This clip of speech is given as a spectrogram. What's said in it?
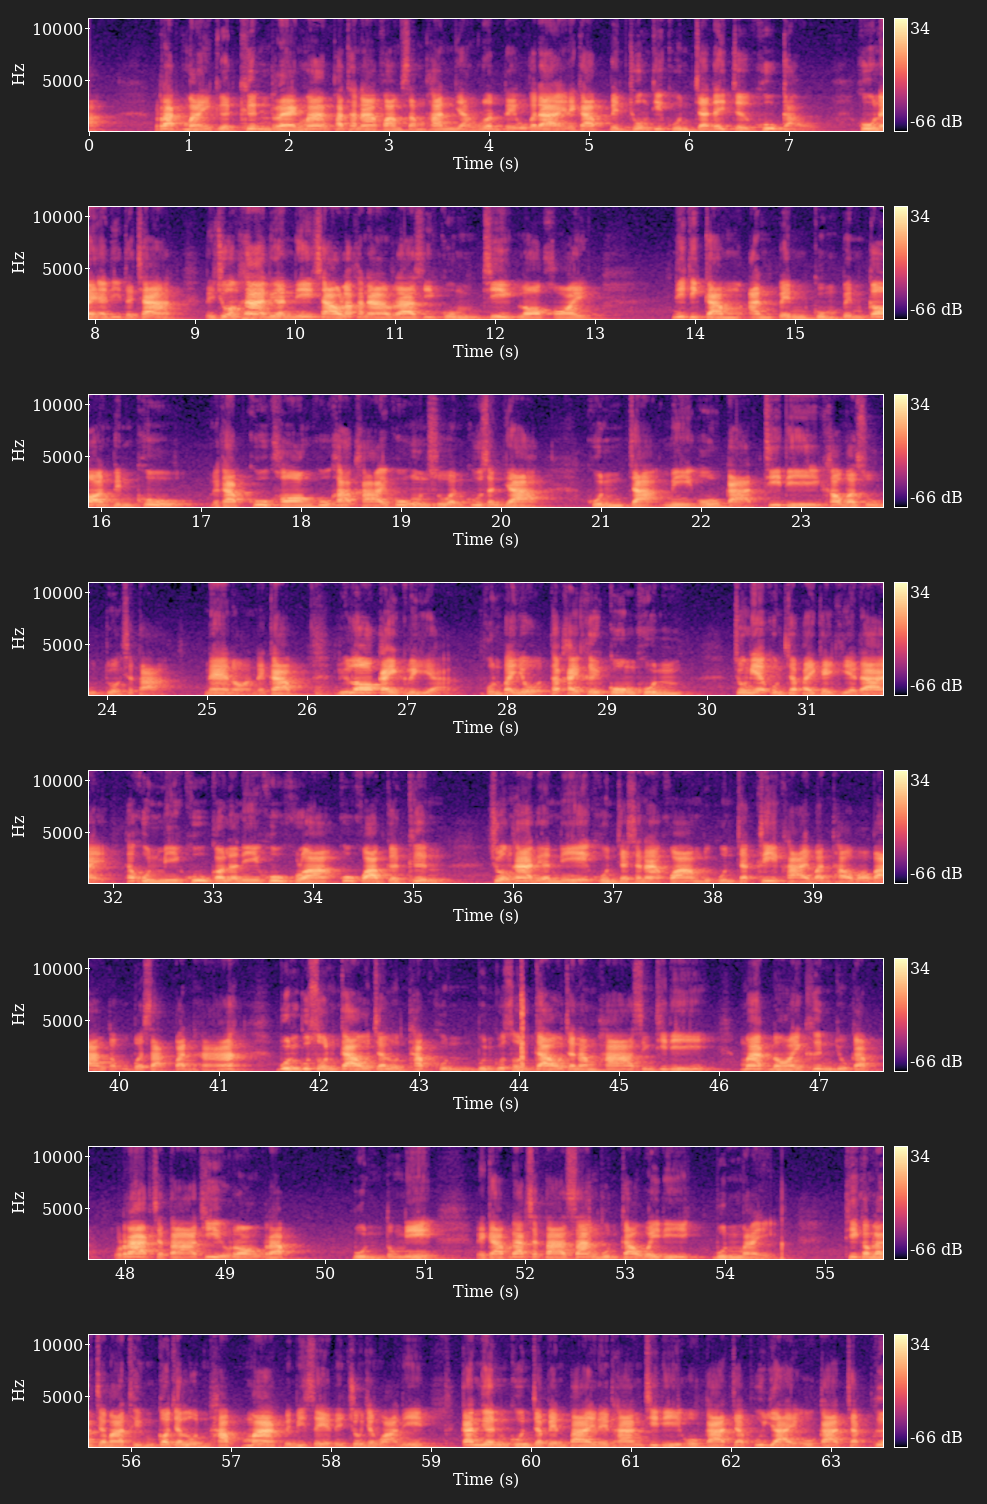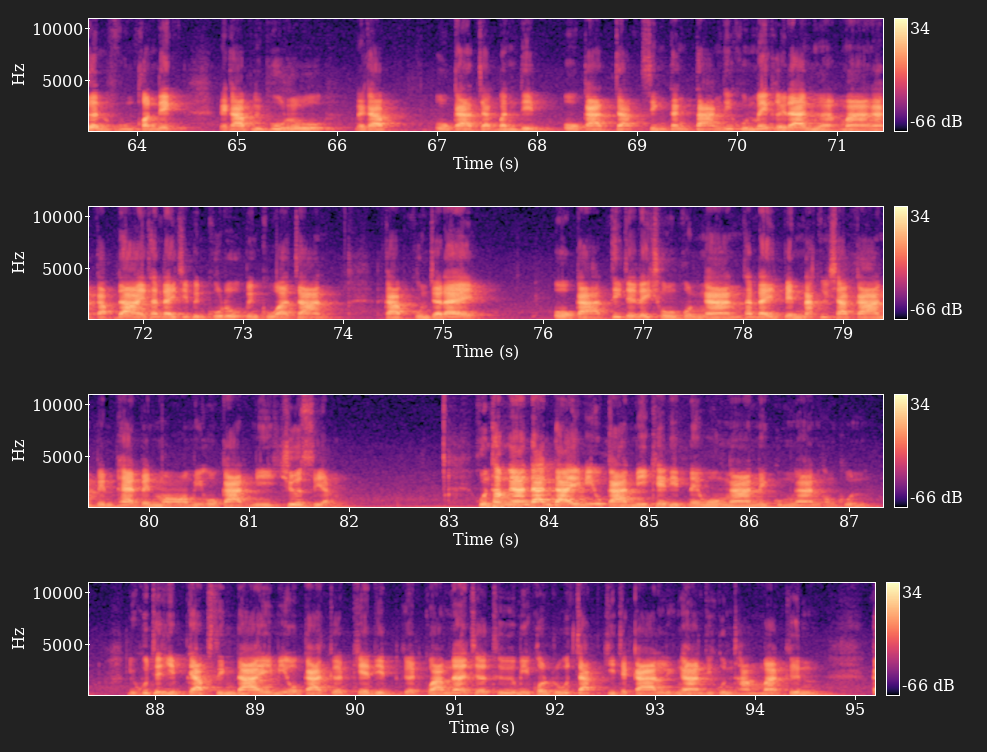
รักใหม่เกิดขึ้นแรงมากพัฒนาความสัมพันธ์อย่างรวดเร็วก็ได้นะครับ เป็นช่วงที่คุณจะได้เจอคู่เก่า คู่ในอดีตชาติ ในช่วง 5 เดือนนี้ชาวลัคนาราศีกุมที่รอคอย นิติกรรมอันเป็นกลุ่มเป็นก้อนเป็นคู่นะครับ คู่ครอง คู่ค้าขาย คู่หุ้นส่วน คู่สัญญา คุณจะมีโอกาสที่ดีเข้ามาสู่ดวงชะตาแน่นอนนะครับ หรือรอไกลเกลี่ยผลประโยชน์ ถ้าใครเคยโกงคุณ ช่วงนี้คุณจะไปไกลเกลี่ยได้ ถ้าคุณมีคู่กรณีคู่ความคู่ความเกิดขึ้น ช่วง 5 เดือนนี้คุณจะชนะความหรือคุณจะคลี่คลายบรรเทาเบาบางกับอุปสรรคปัญหา บุญกุศลเก่าจะหล่นทับคุณ บุญกุศลเก่าจะนำพาสิ่งที่ดี มากน้อยขึ้นอยู่กับรากชะตาที่รองรับบุญตรงนี้นะครับรากชะตาสร้างบุญเก่าไว้ดีบุญใหม่ ที่กำลังจะมาถึงก็จะหล่นทับมากเป็นพิเศษในช่วงจังหวะนี้ การเงินคุณจะเป็นไปในทางที่ดีโอกาสจากผู้ใหญ่โอกาสจากเพื่อนฝูงคอนเน็ก นะครับหรือผู้รู้นะครับโอกาสจากบัณฑิต โอกาสจากสิ่งต่างๆ ที่คุณไม่เคยได้เมื่อมากลับได้ ท่านใดที่เป็นครูรู้เป็นครูอาจารย์นะครับคุณจะได้โอกาสที่จะได้โชว์ผลงาน ท่านใดเป็นนักวิชาการเป็นแพทย์เป็นหมอ มีโอกาสมีชื่อเสียง คุณทำงานด้านใดมีโอกาสมีเครดิตในวงงานในกลุ่มงานของคุณ หรือคุณจะหยิบจับสิ่งใดมีโอกาสเกิดเครดิต เกิดความน่าเชื่อถือ มีคนรู้จักกิจการหรืองานที่คุณทำมากขึ้น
